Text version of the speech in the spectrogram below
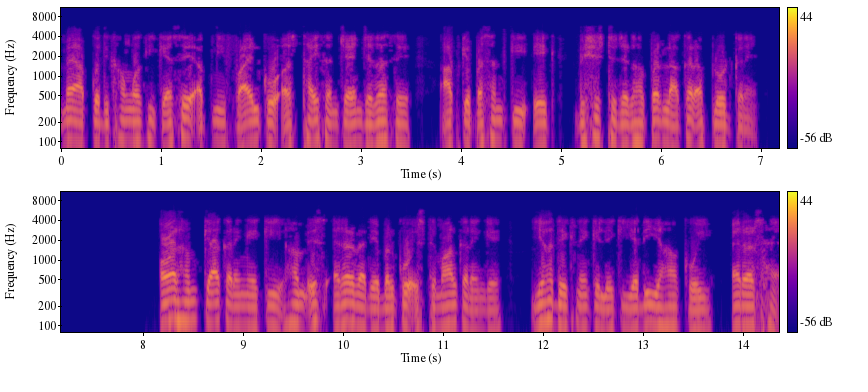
मैं आपको दिखाऊँगा कि कैसे अपनी फ़ाइल को अस्थायी संचयन जगह से आपके पसंद की एक विशिष्ट जगह पर लाकर अपलोड करें। और हम क्या करेंगे कि हम इस एरर वेरिएबल को इस्तेमाल करेंगे, यह देखने के लिए कि यदि यहाँ कोई एरर्स हैं।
